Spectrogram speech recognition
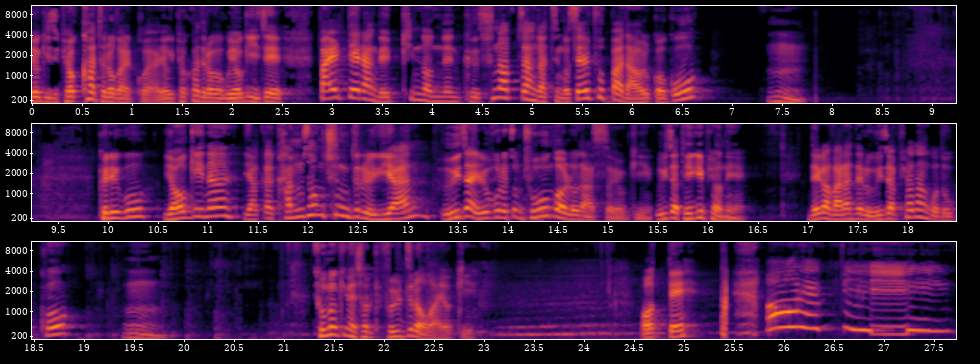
여기 이제 벽화 들어갈 거야. 여기 벽화 들어가고, 여기 이제 빨대랑 냅킨 넣는 그 수납장 같은 거 셀프바 나올 거고, 음. 그리고 여기는 약간 감성충들을 위한 의자 일부러 좀 좋은 걸로 놨어 여기 의자 되게 편해 내가 말한 대로 의자 편한 거 놓고 음 조명 켜면 저렇게 불 들어와 여기 어때? 어 해피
